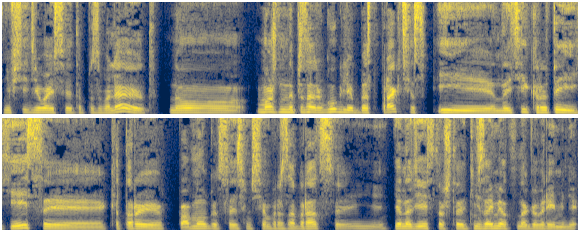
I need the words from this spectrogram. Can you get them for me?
Не все девайсы это позволяют, но можно написать в Гугле best practice и найти крутые кейсы, которые помогут с этим всем разобраться. И я надеюсь, что это не займет много времени.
